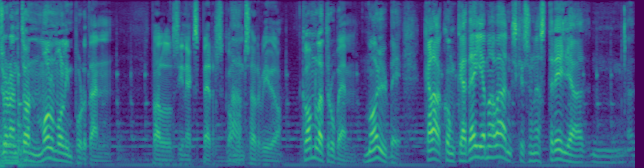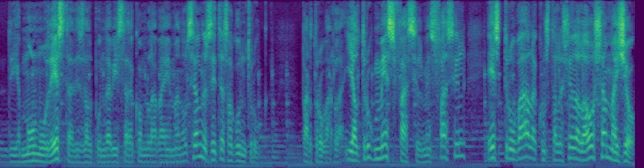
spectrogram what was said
Joan Anton, molt, molt important pels inexperts com Ah. un servidor. Com la trobem? Molt bé. Clar, com que dèiem abans que és una estrella mm, diguem, molt modesta des del punt de vista de com la veiem en el cel, necessites algun truc per trobar-la. I el truc més fàcil, més fàcil, és trobar la constel·lació de la Ossa Major,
